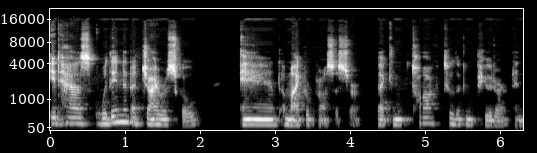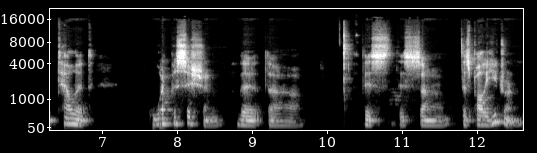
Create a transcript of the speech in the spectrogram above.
it has within it a gyroscope and a microprocessor that can talk to the computer and tell it what position the the this this uh, this polyhedron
